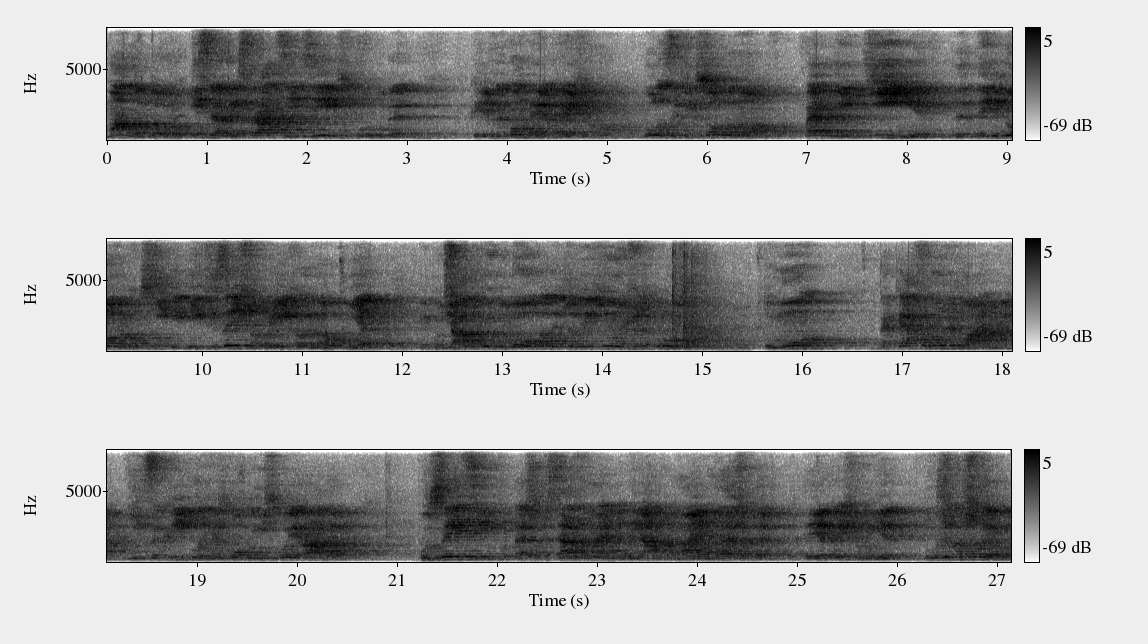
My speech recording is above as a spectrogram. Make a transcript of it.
Мало того, після реєстрації цієї споруди керівником геріатричного було зафіксовано певні дії невідомих осіб, які фізично приїхали почали вибудовувати цю неіснуючу споруду. Тому таке формулювання і закріплення з боку міської ради позиції про те, що вся земельна ділянка має належати геріатричному, є дуже важлива.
